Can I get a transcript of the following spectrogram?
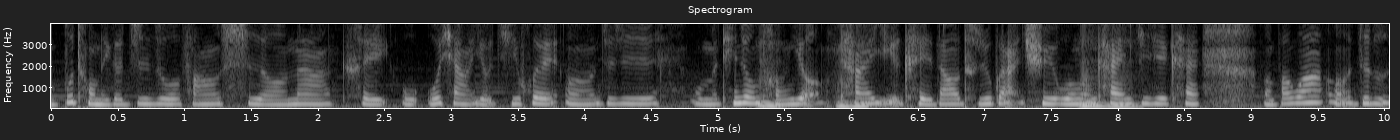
不同的一个制作方式哦，那可以，我我想有机会，嗯，就是我们听众朋友他也可以到图书馆去问问看、借借看，嗯，包括呃这部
